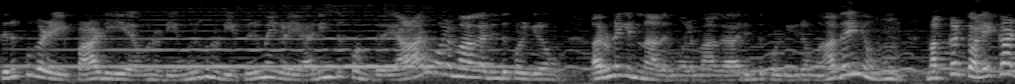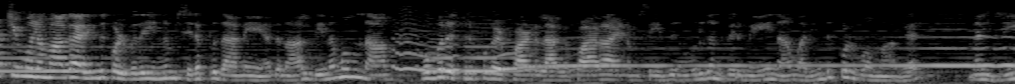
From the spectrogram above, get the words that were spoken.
திருப்புகழை பாடி அவனுடைய முருகனுடைய பெருமைகளை அறிந்து கொண்டு யார் மூலமாக அறிந்து கொள்கிறோம். அருணகிரிநாதர் மூலமாக அறிந்து கொள்கிறோம். அதையும் மக்கள் தொலைக்காட்சி மூலமாக அறிந்து கொள்வது இன்னும் சிறப்பு தானே அதனால் தினமும் நாம் ஒவ்வொரு திருப்புகழ் பாடலாக பாராயணம் செய்து முருகன் பெருமையை நாம் அறிந்து கொள்வோமாக. நன்றி.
